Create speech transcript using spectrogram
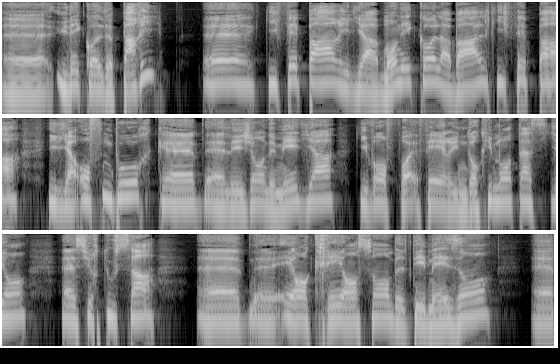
une école de Paris euh, qui fait part. Il y a mon école à Bâle qui fait part. Il y a Offenburg, euh, euh, les gens de médias qui vont fa- faire une documentation euh, sur tout ça. Euh, euh, et on crée ensemble des maisons euh,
